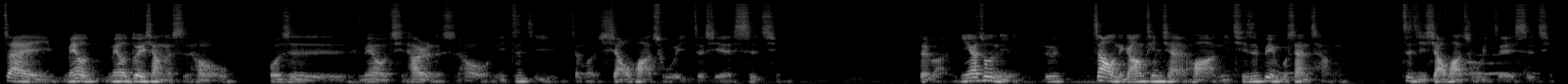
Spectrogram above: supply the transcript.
在没有没有对象的时候。或是没有其他人的时候，你自己怎么消化处理这些事情，对吧？应该说你，照你刚刚听起来的话，你其实并不擅长自己消化处理这些事情，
